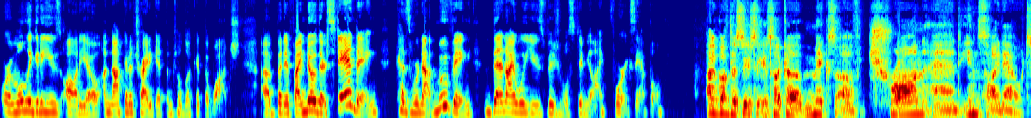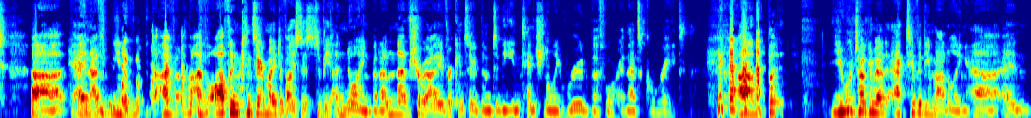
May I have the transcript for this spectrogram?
or I'm only going to use audio. I'm not going to try to get them to look at the watch. Uh, but if I know they're standing because we're not moving, then I will use visual stimuli, for example. I love this. It's, it's like a mix of Tron and Inside Out Uh, and I've, you know, I've, I've often considered my devices to be annoying, but I'm not sure I ever considered them to be intentionally rude before, and that's great. um, but you were talking about activity modeling, uh, and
